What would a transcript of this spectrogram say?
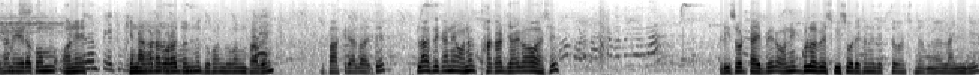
এখানে এরকম অনেক কেনাকাটা করার জন্য দোকান দোকান পাবেন পাখিরালয়তে প্লাস এখানে অনেক থাকার জায়গাও আছে। রিসোর্ট টাইপের অনেকগুলো বেশ রিসোর্ট এখানে দেখতে পাচ্ছেন আপনারা লাইন দিয়ে।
